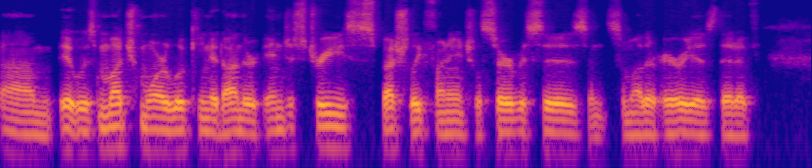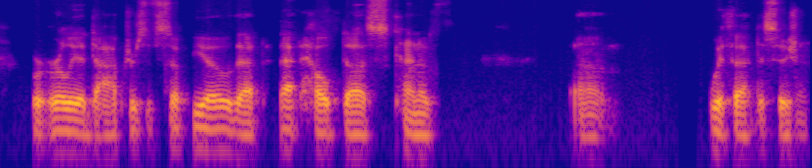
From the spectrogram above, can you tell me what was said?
um, it was much more looking at other industries, especially financial services and some other areas that have were early adopters of Sepio. That that helped us kind of um, with that decision.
